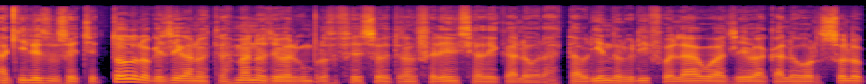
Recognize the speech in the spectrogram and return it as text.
Aquiles Useche, todo lo que llega a nuestras manos lleva algún proceso de transferencia de calor. Hasta abriendo el grifo del agua lleva calor, solo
